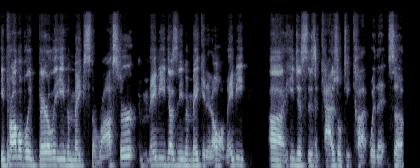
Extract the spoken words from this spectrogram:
He probably barely even makes the roster. Maybe he doesn't even make it at all. Maybe uh, he just is a casualty cut with it. So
